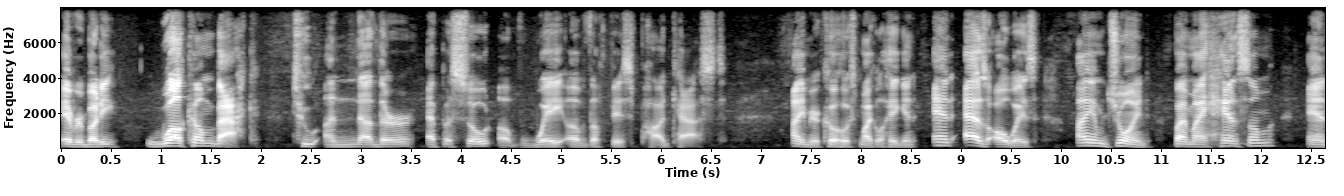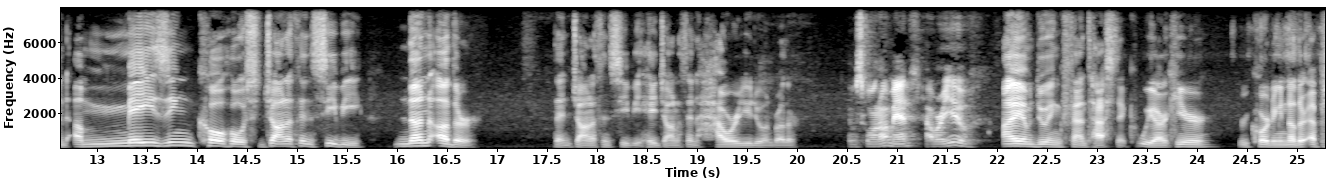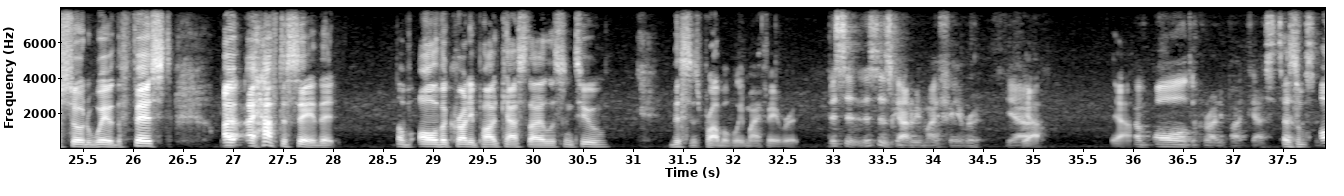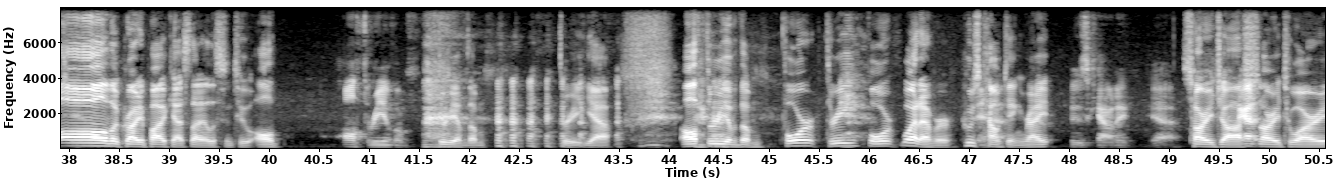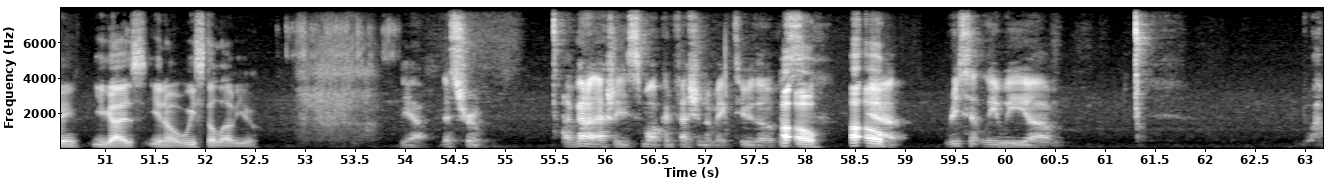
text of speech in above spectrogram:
everybody. Welcome back to another episode of Way of the Fist podcast. I am your co host, Michael Hagen, and as always, I am joined by my handsome and amazing co host, Jonathan Seavey, none other than Jonathan Seavey. Hey, Jonathan, how are you doing, brother? What's going on, man? How are you? I am doing fantastic. We are here recording another episode of Way of the Fist. Yeah. I, I have to say that of all the karate podcasts that I listen to, this is probably my favorite. This is this has got to be my favorite. Yeah. Yeah. Yeah. Of all the karate podcasts, As of listen to. all the karate podcasts that I listen to, all all three of them. three of them, three, yeah, all three of them, four, three, four, whatever. Who's Yeah. counting, right? Who's counting? Yeah. Sorry, Josh. got- Sorry, Tuari. You guys, you know, we still love you. Yeah, that's true. I've got a actually small confession to make too, though. Uh oh. Uh oh. Yeah, recently we um,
